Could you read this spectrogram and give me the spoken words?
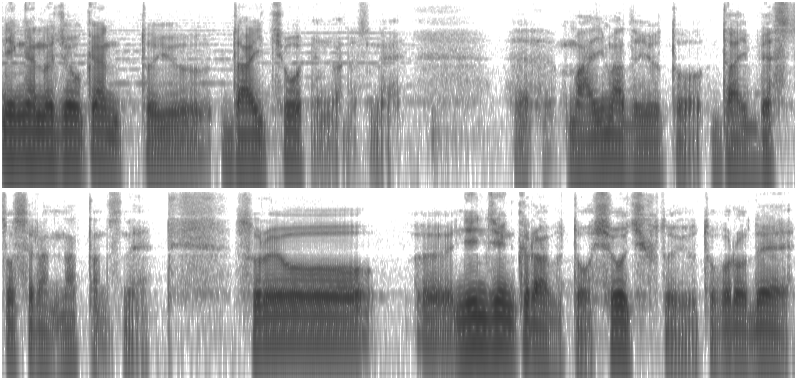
人間の条件という大長編がですね、えー、まあ今で言うと大ベストセラーになったんですね。それを、人参クラブと松竹というところで、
